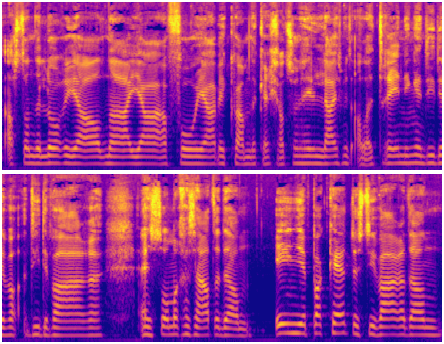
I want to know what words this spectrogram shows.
als dan de L'Oréal najaar, voorjaar weer kwam... dan kreeg je altijd zo'n hele lijst met alle trainingen die er, die er waren. En sommige zaten dan in je pakket. Dus die waren dan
